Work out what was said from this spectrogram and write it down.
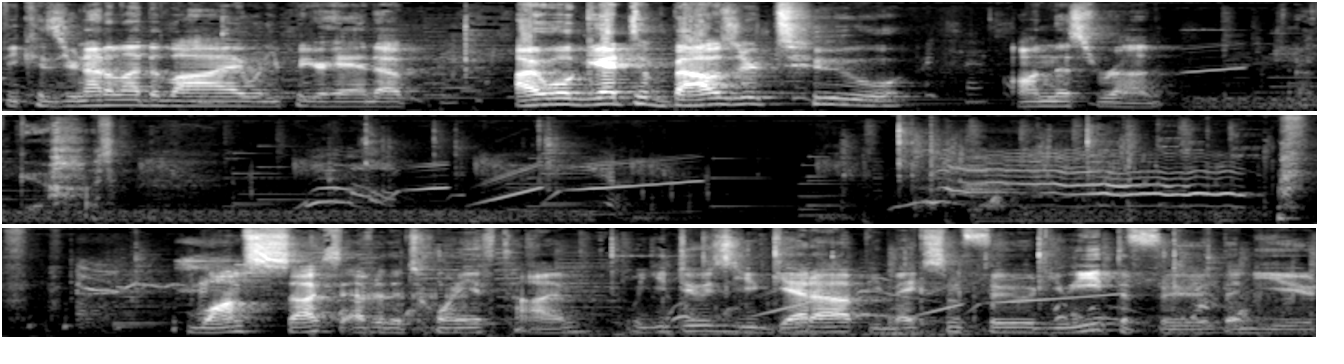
because you're not allowed to lie when you put your hand up. I will get to Bowser 2 on this run. Oh god. Whomp sucks after the 20th time. What you do is you get up, you make some food, you eat the food, then you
